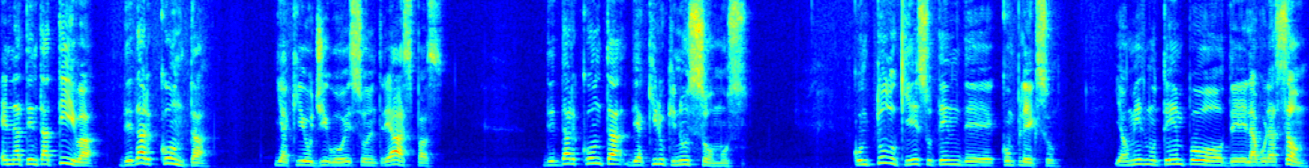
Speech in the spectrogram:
na tentativa de dar conta, e aqui eu digo isso entre aspas, de dar conta de aquilo que nós somos, com tudo que isso tem de complexo e ao mesmo tempo de elaboração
